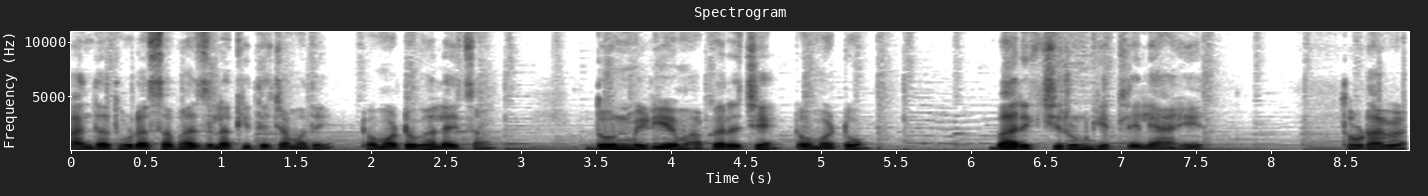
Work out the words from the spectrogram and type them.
कांदा थोडासा भाजला की त्याच्यामध्ये टोमॅटो घालायचा. दोन मीडियम आकाराचे टोमॅटो बारीक चिरून घेतलेले आहेत. थोडा वेळ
